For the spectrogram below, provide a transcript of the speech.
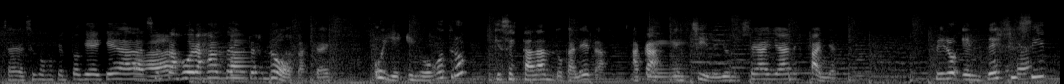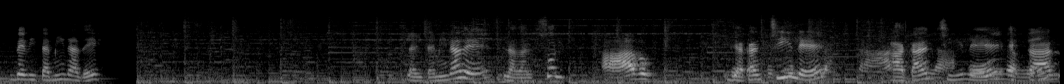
¿cachai? Así como que el toque de queda a ciertas horas anda y otras no, ¿cachai? Oye, y lo otro que se está dando caleta acá Sí. en Chile, yo no sé allá en España, pero el déficit de vitamina D. La vitamina D la da el sol. Ah, Y acá en Chile, acá en Chile están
